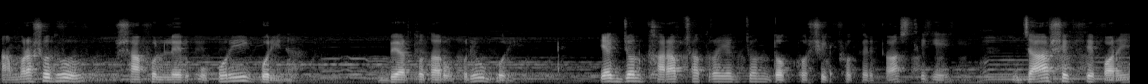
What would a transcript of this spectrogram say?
আমরা শুধু সাফল্যের উপরেই গড়ি না, ব্যর্থতার উপরেও গড়ি। একজন খারাপ ছাত্র, একজন দক্ষ শিক্ষকের কাছ থেকে যা শিখতে পারে,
